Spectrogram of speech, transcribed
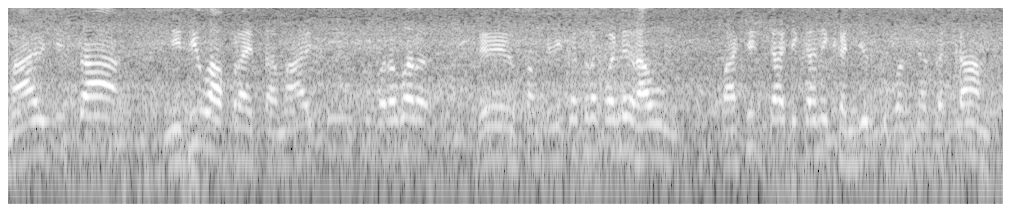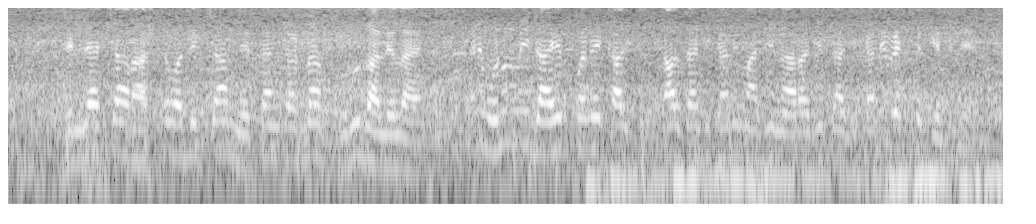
महायुतीचा निधी वापरायचा महायुतीबरोबर हे सम एकत्रपणे राहून पाठीत त्या ठिकाणी खंजीर खुपसण्याचं काम जिल्ह्याच्या राष्ट्रवादीच्या नेत्यांकडनं सुरू झालेलं आहे. आणि म्हणून मी जाहीरपणे काल काल त्या ठिकाणी माझी नाराजी त्या ठिकाणी व्यक्त केलेली आहे.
